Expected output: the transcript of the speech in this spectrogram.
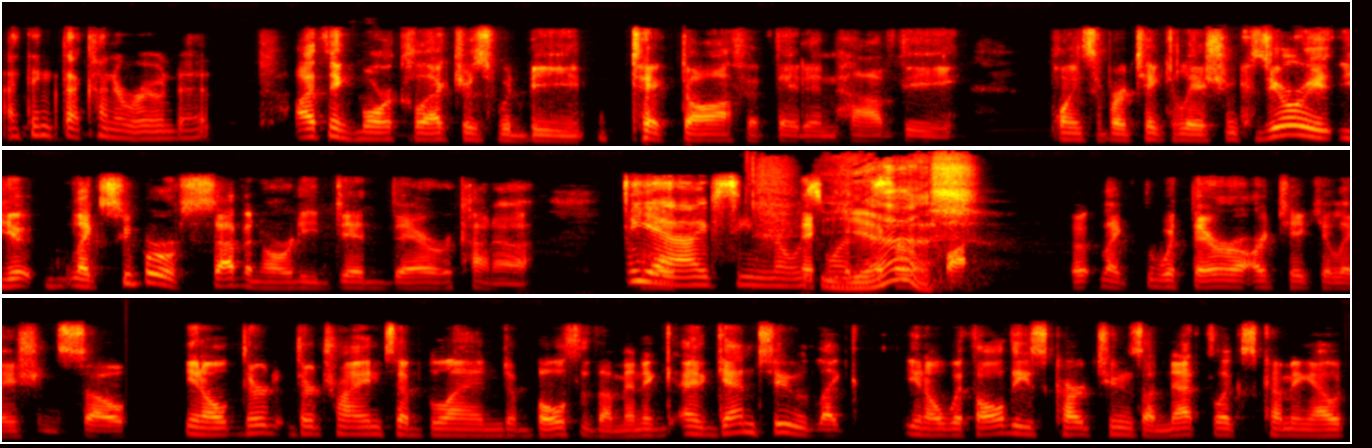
I think that kind of ruined it. I think more collectors would be ticked off if they didn't have the points of articulation because you already you like Super Seven already did their kind of yeah, I've seen those ones. Yes. like with their articulation. So you know they're they're trying to blend both of them, and again too, like you know with all these cartoons on Netflix coming out,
